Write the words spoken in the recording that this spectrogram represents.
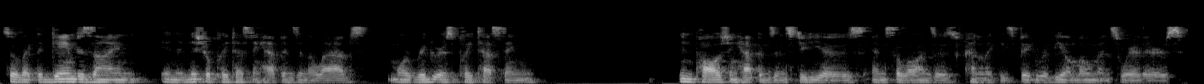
so like the game design in initial playtesting happens in the labs. More rigorous playtesting in polishing happens in studios and salons is kind of like these big reveal moments where there's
